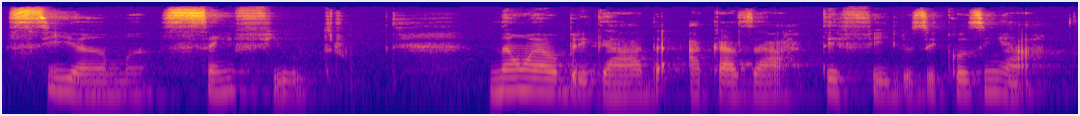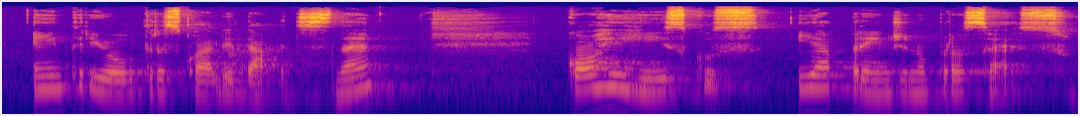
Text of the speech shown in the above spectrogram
Se ama sem filtro não é obrigada a casar, ter filhos e cozinhar, entre outras qualidades, né? Corre riscos e aprende no processo.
